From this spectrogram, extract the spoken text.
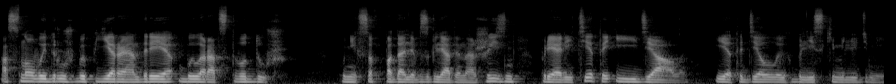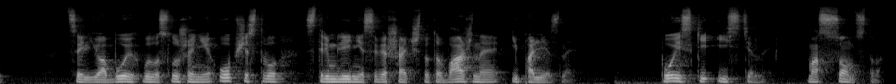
Основой дружбы Пьера и Андрея было родство душ. У них совпадали взгляды на жизнь, приоритеты и идеалы, и это делало их близкими людьми. Целью обоих было служение обществу, стремление совершать что-то важное и полезное. Поиски истины. Масонство.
